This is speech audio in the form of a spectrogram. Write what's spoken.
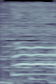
the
